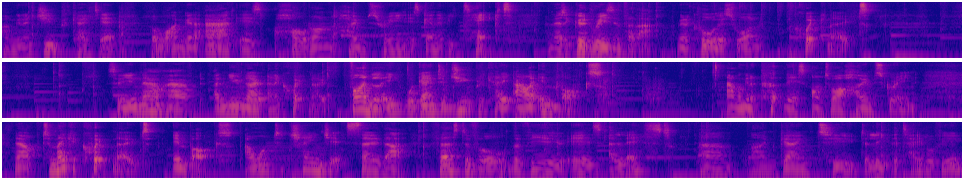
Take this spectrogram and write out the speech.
I'm going to duplicate it, but what I'm going to add is hold on home screen is going to be ticked. And there's a good reason for that. I'm going to call this one quick note. So you now have a new note and a quick note. Finally, we're going to duplicate our inbox and we're going to put this onto our home screen. Now, to make a quick note inbox, I want to change it so that first of all, the view is a list um, I'm going to delete the table view,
